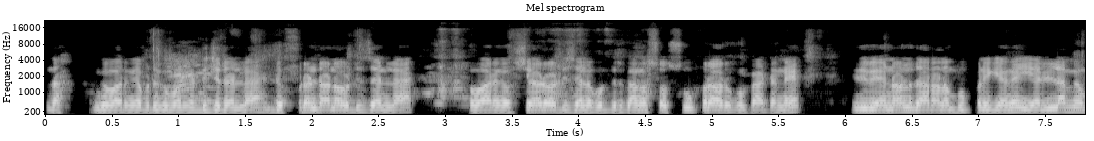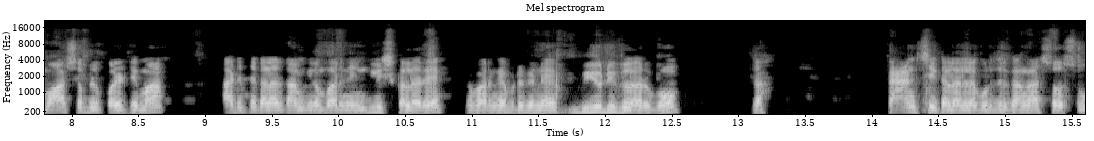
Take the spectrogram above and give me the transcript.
இந்தா இங்கே பாருங்க எப்படி இருக்கு பாருங்க டிஜிட்டல்ல டிஃப்ரெண்டான ஒரு டிசைன்ல பாருங்க ஷேடோ டிசைனில் கொடுத்துருக்காங்க. ஸோ சூப்பரா இருக்கும் பேட்டர்னு இது வேணாலும் தாராளம் புக் பண்ணிக்கோங்க. எல்லாமே வாஷபிள் குவாலிட்டிமா அடுத்த கலர் காமிக்கிறோம் பாருங்க இங்கிலீஷ் கலரு பாருங்க எப்படி இருக்குன்னு. பியூட்டிஃபுல்லா இருக்கும். ஃபேன்சி கலரில் கொடுத்துருக்காங்க. ஸோ சூ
